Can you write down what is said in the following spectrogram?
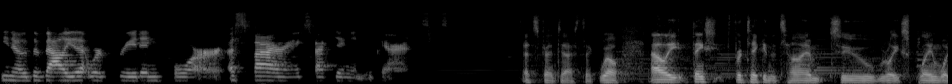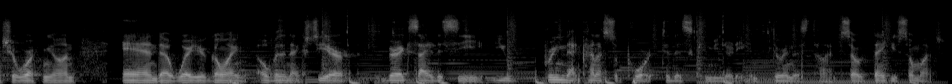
you know, the value that we're creating for aspiring, expecting, and new parents. That's fantastic. Well, Ali, thanks for taking the time to really explain what you're working on and uh, where you're going over the next year. Very excited to see you bring that kind of support to this community during this time. So, thank you so much.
